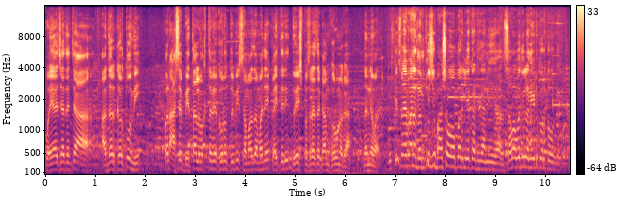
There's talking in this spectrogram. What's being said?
वयाच्या त्यांचा आ- आदर करतो मी पण असं बेताल वक्तव्य करून तुम्ही समाजामध्ये काहीतरी द्वेष पसरायचं काम करू नका. धन्यवाद. गुट्टे साहेबांना धमकीची भाषा वापरली एका ठिकाणी. सभापतीला नीट करतो वगैरे.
